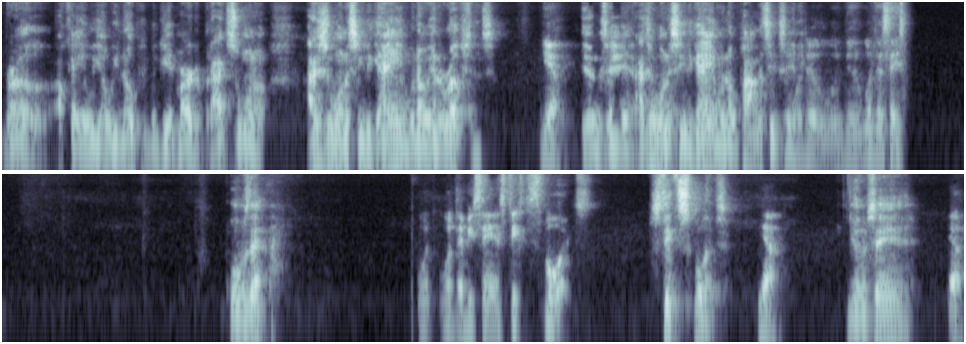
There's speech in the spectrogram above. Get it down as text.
bro, okay, we, we know people get murdered, but I just want to, I just want to see the game with no interruptions. Yeah. You know what I'm saying? I just want to see the game with no politics in What it. the, what what they say? What was that? What what they be saying? Stick to sports. Stick to sports. Yeah. You know what I'm saying? Yeah.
